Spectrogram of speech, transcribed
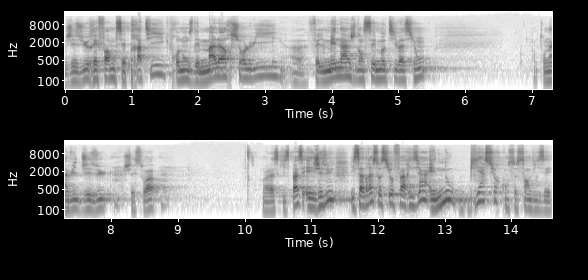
Jésus réforme ses pratiques, prononce des malheurs sur lui, euh, fait le ménage dans ses motivations. Quand on invite Jésus chez soi, voilà ce qui se passe. Et Jésus, il s'adresse aussi aux pharisiens, et nous, bien sûr qu'on se sent visé,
